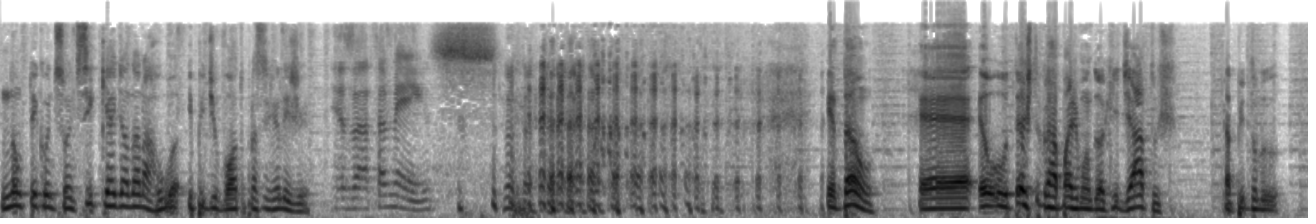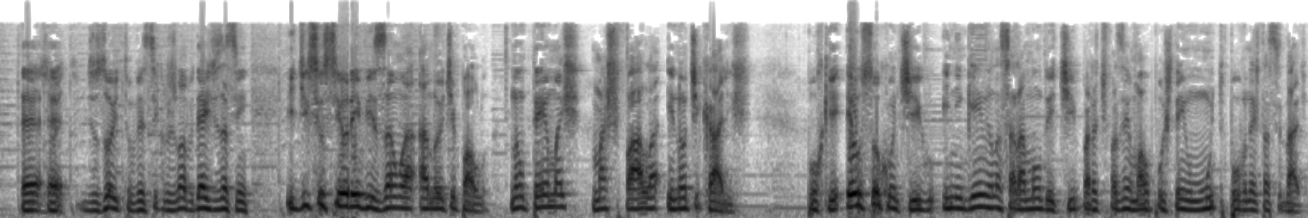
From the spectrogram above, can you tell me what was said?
não tem condições sequer de andar na rua e pedir voto para se reeleger. Exatamente. então, é, eu, o texto que o rapaz mandou aqui de Atos, capítulo é, 18. É, 18, versículos 9 e 10, diz assim: E disse o Senhor em visão à noite, Paulo: Não temas, mas fala e não te cales. Porque eu sou contigo e ninguém lançará mão de ti para te fazer mal, pois tenho muito povo nesta cidade.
